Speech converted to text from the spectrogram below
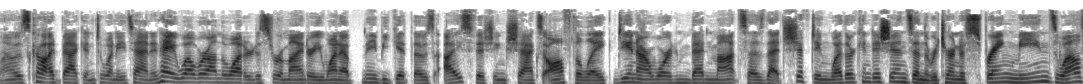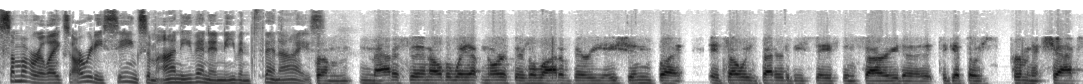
I was caught back in 2010. And hey, while we're on the water, just a reminder, you want to maybe get those ice fishing shacks off the lake. DNR warden Ben Mott says that shifting weather conditions and the return of spring means, well, some of our lakes already seeing some uneven and even thin ice. From Madison all the way up north, there's a lot of variation, but it's always better to be safe than sorry to, to get those permanent shacks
